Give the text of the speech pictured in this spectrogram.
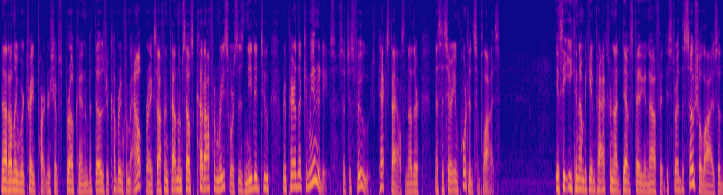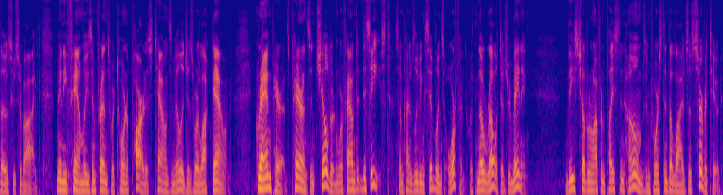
Not only were trade partnerships broken, but those recovering from outbreaks often found themselves cut off from resources needed to repair their communities, such as food, textiles, and other necessary imported supplies. If the economic impacts were not devastating enough, it destroyed the social lives of those who survived. Many families and friends were torn apart as towns and villages were locked down. Grandparents, parents, and children were found deceased, sometimes leaving siblings orphaned with no relatives remaining. These children were often placed in homes and forced into lives of servitude.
